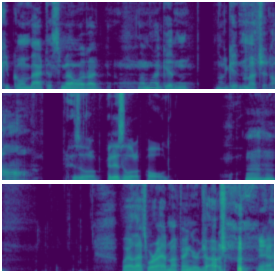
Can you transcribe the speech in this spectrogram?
Keep going back to smell it. I, I'm not getting, not getting much at all. It is a little it is a little cold. Mm-hmm. Well, that's where I had my finger, Josh. Yeah.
